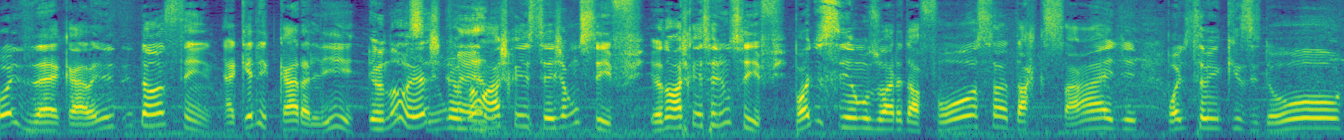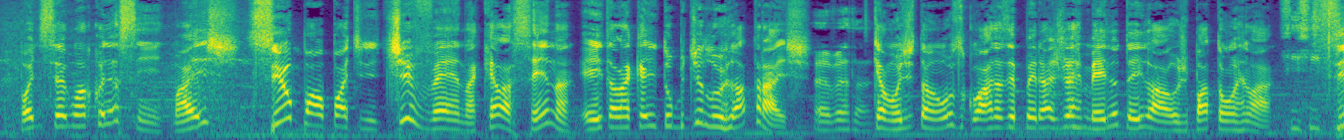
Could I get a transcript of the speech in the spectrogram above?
Pois é, cara. Então, assim, aquele cara ali, eu não, acho, eu não merda. acho que ele seja um Sith. Eu não acho que ele seja um Sith. Pode ser um usuário da força, Darkseid, pode ser um Inquisidor, pode ser alguma coisa assim. Mas, se o Palpatine tiver naquela cena, ele tá naquele tubo de luz lá atrás. É verdade. Que é onde estão os guardas imperiais vermelhos dele lá, os batons lá. se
